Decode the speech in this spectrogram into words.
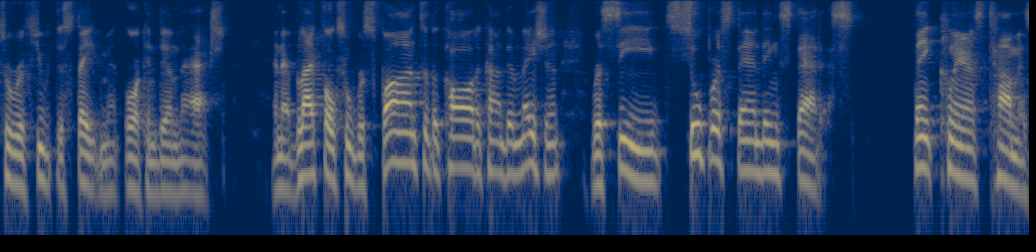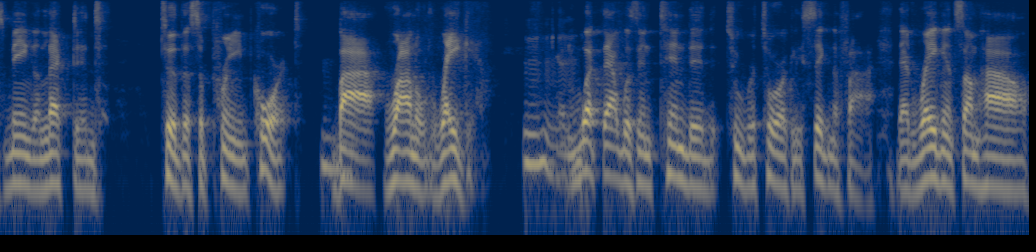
to refute the statement or condemn the action and that Black folks who respond to the call to condemnation receive superstanding status. Think Clarence Thomas being elected to the Supreme Court mm-hmm. by Ronald Reagan. Mm-hmm. And what that was intended to rhetorically signify that Reagan somehow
